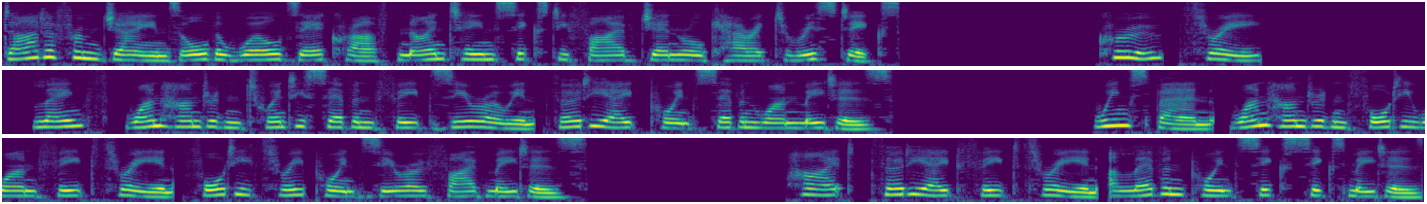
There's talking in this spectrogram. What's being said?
Data from Jane's All the World's Aircraft 1965 General Characteristics. Crew, 3 Length, 127 feet 0 in 38.71 meters. Wingspan, 141 feet 3 in 43.05 meters. Height, 38 feet 3 in 11.66 meters.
